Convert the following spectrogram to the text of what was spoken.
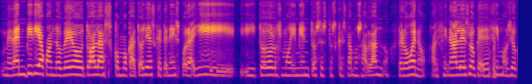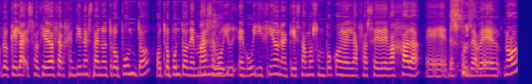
me da envidia cuando veo todas las convocatorias que tenéis por allí y, todos los movimientos estos que estamos hablando. Pero bueno, al final es lo que decimos. Yo creo que la sociedad argentina está en otro punto, otro punto de más ebullición. Aquí estamos un poco en la fase de bajada, eh, después de haber, ¿no?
